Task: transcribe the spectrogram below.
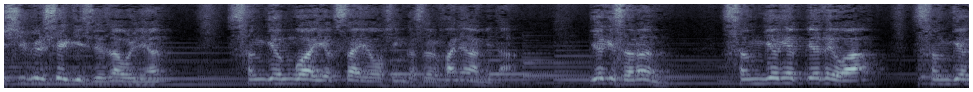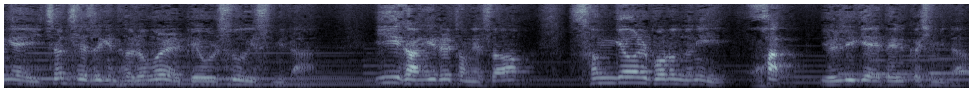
21세기 제자훈련 성경과 역사에 오신 것을 환영합니다. 여기서는 성경의 뼈대와 성경의 전체적인 흐름을 배울 수 있습니다. 이 강의를 통해서 성경을 보는 눈이 확 열리게 될 것입니다.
